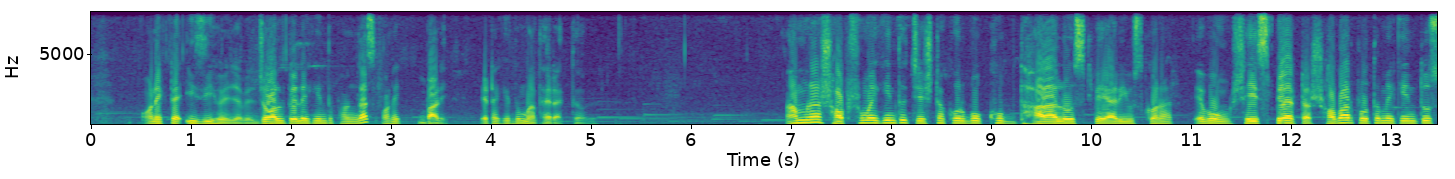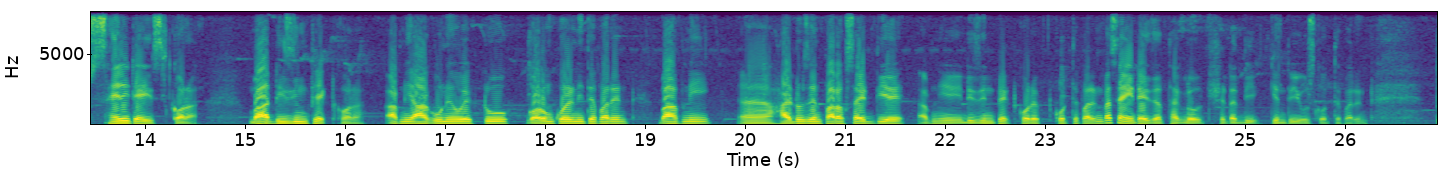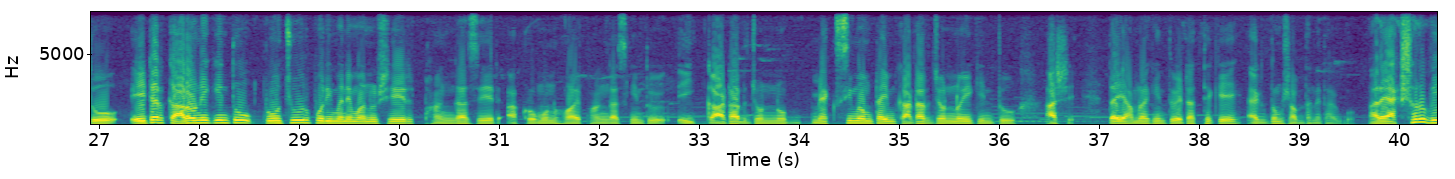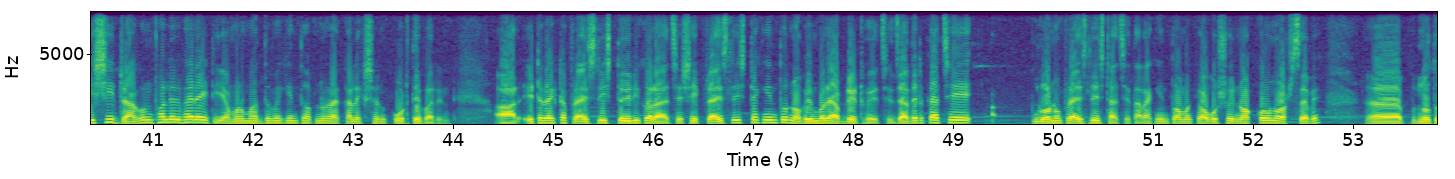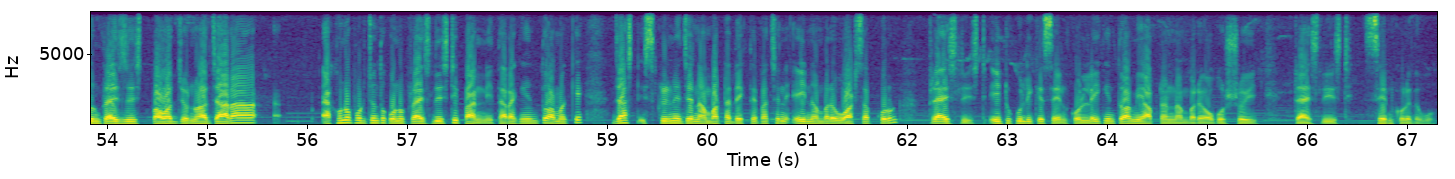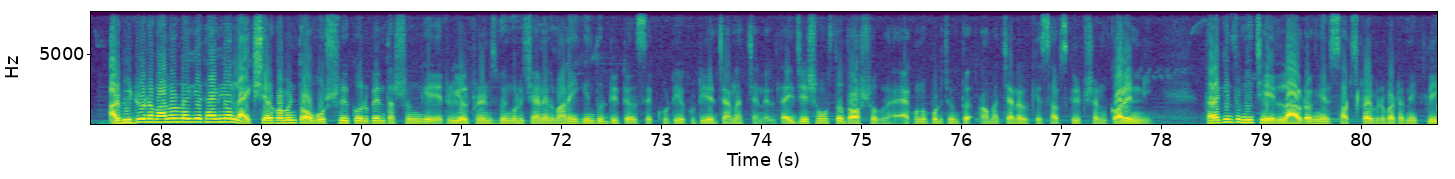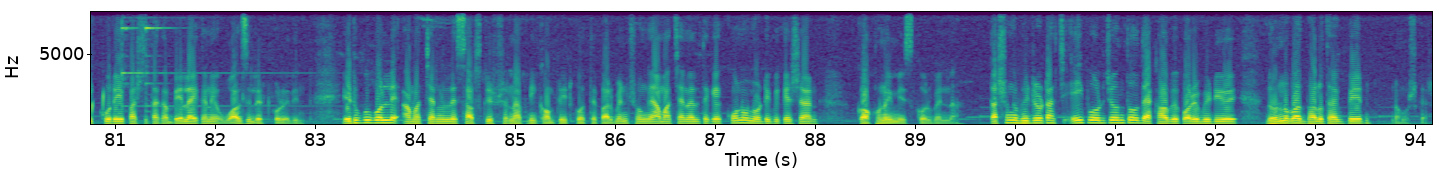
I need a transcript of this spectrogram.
অনেকটা ইজি হয়ে যাবে। জল পেলে কিন্তু ফাঙ্গাস অনেক বাড়ে, এটা কিন্তু মাথায় রাখতে হবে। আমরা সব সময় কিন্তু চেষ্টা করব খুব ধারালো স্পেয়ার ইউজ করার এবং সেই স্পেয়ারটা সবার প্রথমে কিন্তু স্যানিটাইজ করা বা ডিসইনফেক্ট করা। আপনি আগুনেও একটু গরম করে নিতে পারেন বা আপনি হাইড্রোজেন পারক্সাইড দিয়ে আপনি ডিসইনফেক্ট করে, করতে পারেন বা স্যানিটাইজার থাকলেও সেটা দিয়ে কিন্তু ইউজ করতে পারেন। তো এইটার কারণে কিন্তু প্রচুর পরিমাণে মানুষের ফাঙ্গাসের আক্রমণ হয়। ফাঙ্গাস কিন্তু এই কাটার জন্য ম্যাক্সিমাম টাইম কাটার জন্যই কিন্তু আসে। তাই আমরা কিন্তু এটার থেকে একদম সাবধানে থাকব। আর একশোরও বেশি ড্রাগন ফলের ভ্যারাইটি আমার মাধ্যমে কিন্তু আপনারা কালেকশন করতে পারেন। আর এটার একটা প্রাইস লিস্ট তৈরি করা আছে, সেই প্রাইস লিস্টটা কিন্তু নভেম্বরে আপডেট হয়েছে। যাদের কাছে পুরনো প্রাইস লিস্ট আছে, তারা কিন্তু আমাকে অবশ্যই নক করুন হোয়াটসঅ্যাপে নতুন প্রাইস লিস্ট পাওয়ার জন্য। আর যারা এখনও পর্যন্ত কোনো প্রাইস লিস্টই পাননি, তারা কিন্তু আমাকে জাস্ট স্ক্রিনে যে নাম্বারটা দেখতে পাচ্ছেন, এই নাম্বারে হোয়াটসঅ্যাপ করুন প্রাইস লিস্ট এইটুকু লিখে সেন্ড করলেই কিন্তু আমি আপনার নাম্বারে অবশ্যই প্রাইস লিস্ট সেন্ড করে দেবো। আর ভিডিওটা ভালো লাগে থাকলে লাইক শেয়ার কমেন্ট তো অবশ্যই করবেন। তার সঙ্গে রিয়েল ফ্রেন্ডস বেঙ্গলি চ্যানেল মানেই কিন্তু ডিটেলসে খুঁটিয়ে খুঁটিয়ে জানার চ্যানেল তাই যে সমস্ত দর্শকরা এখনও পর্যন্ত আমার চ্যানেলকে সাবস্ক্রিপশন করেননি, তারা কিন্তু নিচে লাল রঙের সাবস্ক্রাইবার বাটনে ক্লিক করে পাশে থাকা বেল আইকনে ওয়াল সিলেক্ট করে দিন। এটুকু করলে আমার চ্যানেলের সাবস্ক্রিপশন আপনি কমপ্লিট করতে পারবেন। সঙ্গে আমার চ্যানেল থেকে কোনো নোটিফিকেশান কখনোই মিস করবেন না। তার সঙ্গে ভিডিওটা এই পর্যন্ত। দেখা হবে পরের ভিডিওয়ে ধন্যবাদ, ভালো থাকবেন। নমস্কার।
